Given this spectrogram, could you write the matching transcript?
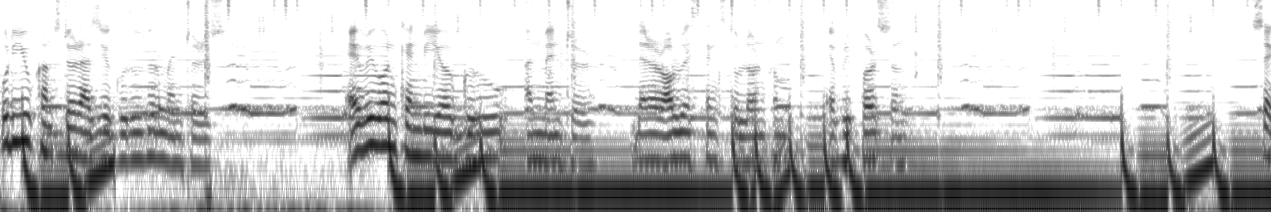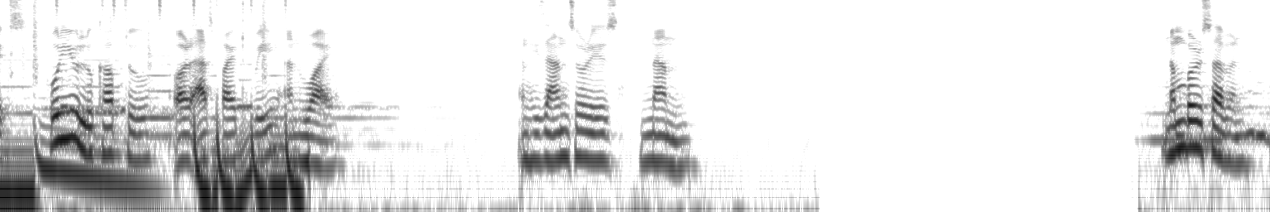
Who do you consider as your gurus or mentors? Everyone can be your guru and mentor. There are always things to learn from every person. 6. Who do you look up to or aspire to be and why? And his answer is none. Number 7.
